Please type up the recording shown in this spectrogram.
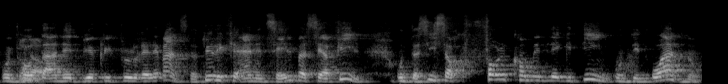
und Genau. hat da nicht wirklich viel Relevanz. Natürlich für einen selber sehr viel. Und das ist auch vollkommen legitim und in Ordnung.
